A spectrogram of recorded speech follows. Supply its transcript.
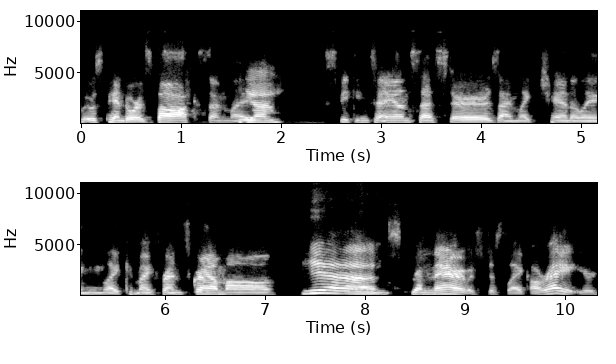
it was Pandora's box. I'm like yeah. Speaking to ancestors. I'm like channeling like my friend's grandma. Yeah. And from there, it was just like, all right, you're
